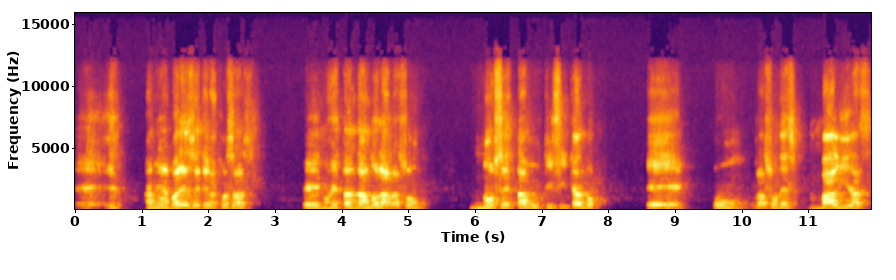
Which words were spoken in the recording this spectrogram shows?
Eh, a mí me parece que las cosas nos están dando la razón, no se está justificando con razones válidas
